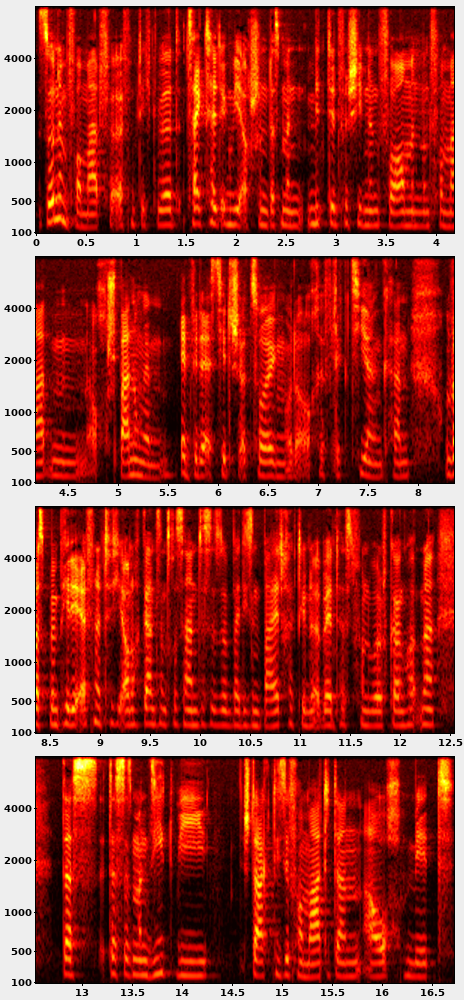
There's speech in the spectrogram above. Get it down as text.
so einem Format veröffentlicht wird, zeigt halt irgendwie auch schon, dass man mit den verschiedenen Formen und Formaten auch Spannungen entweder ästhetisch erzeugen oder auch reflektieren kann. Und was beim PDF natürlich auch noch ganz interessant ist, also bei diesem Beitrag, den du erwähnt hast von Wolfgang Hottner, dass, dass man sieht, wie stark diese Formate dann auch mit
